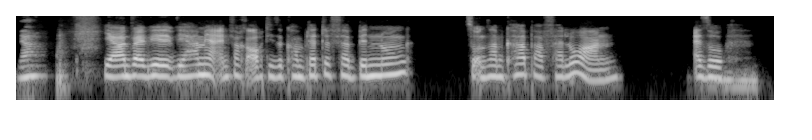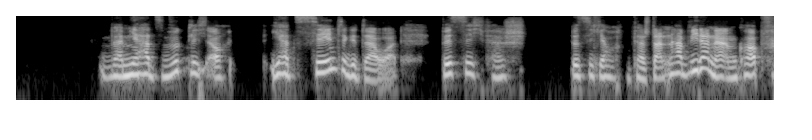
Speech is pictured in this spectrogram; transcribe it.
ja. Ja, und weil wir, wir haben ja einfach auch diese komplette Verbindung zu unserem Körper verloren. Also bei mir hat es wirklich auch Jahrzehnte gedauert, bis ich bis ich auch verstanden habe, wieder ne, im Kopf,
